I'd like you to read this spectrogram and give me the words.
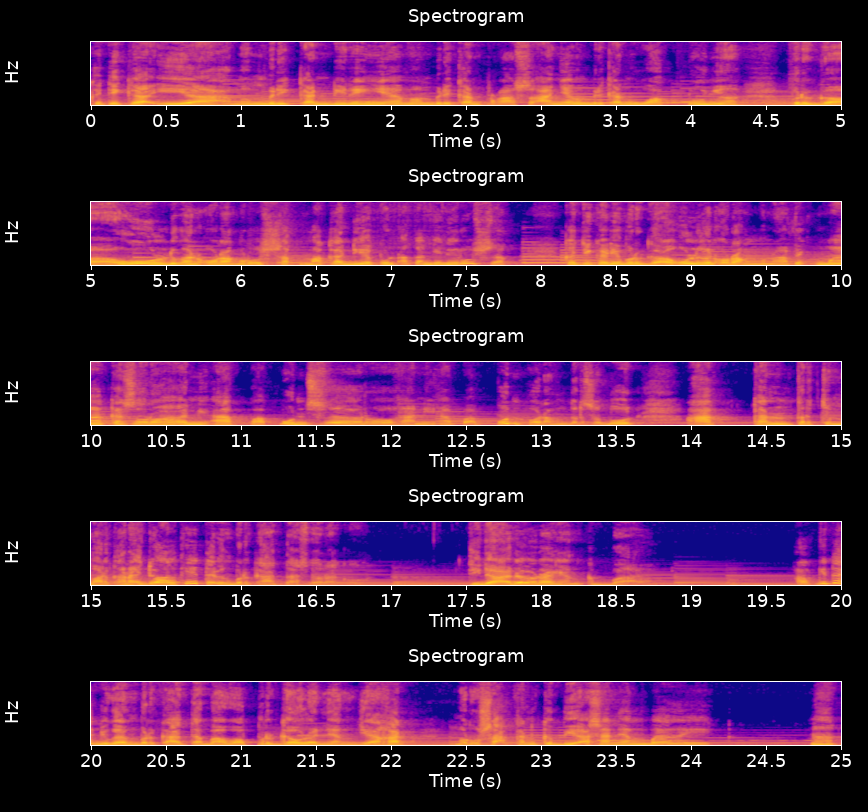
ketika ia memberikan dirinya, memberikan perasaannya, memberikan waktunya bergaul dengan orang rusak, maka dia pun akan jadi rusak. Ketika dia bergaul dengan orang munafik, maka serohani apa pun, serohani apa pun orang tersebut akan tercemar. Karena itu Alkitab yang berkata, saudaraku. Tidak ada orang yang kebal. Alkitab juga yang berkata bahwa pergaulan yang jahat merusakkan kebiasaan yang baik. Nah,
